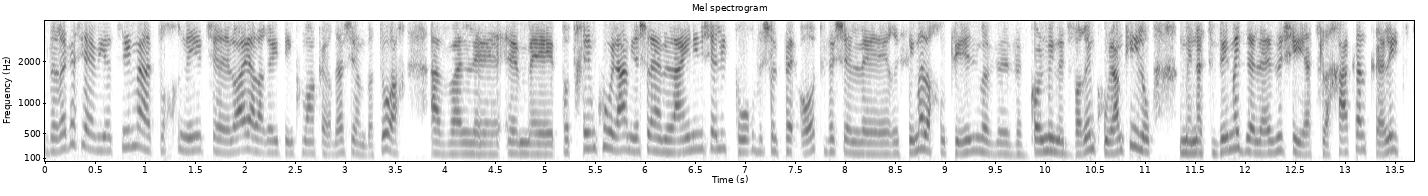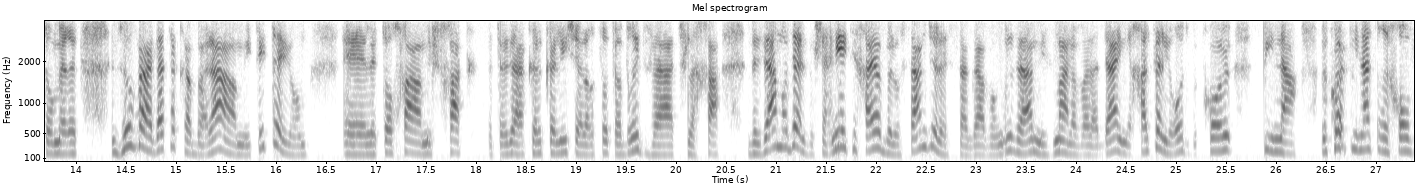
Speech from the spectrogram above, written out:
ברגע שהם יוצאים מהתוכנית, שלא היה לה רייטינג כמו הקרדשיאן בטוח, אבל uh, הם פותחים כולם, יש להם ליינים של איפור ושל פאות ושל ריסים מלאכותיים וכל מיני דברים, כולם כאילו מנתבים את זה לאיזושהי הצלחה כלכלית. זאת אומרת, זו ועדת הקבלה האמיתית היום אה, לתוך המשחק, אתה יודע, הכלכלי של הברית וההצלחה. וזה המודל. וכשאני הייתי חיה בלוס אנג'לס, אגב, אמרו זה היה מזמן, אבל עדיין יכלת לראות בכל פינה, בכל פינת רחוב,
